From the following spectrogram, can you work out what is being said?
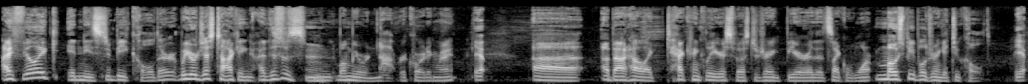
I feel like it needs to be colder. We were just talking. Uh, this was Mm. when we were not recording, right? Yep. Uh, about how like technically you're supposed to drink beer that's like warm. Most people drink it too cold. Yep.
